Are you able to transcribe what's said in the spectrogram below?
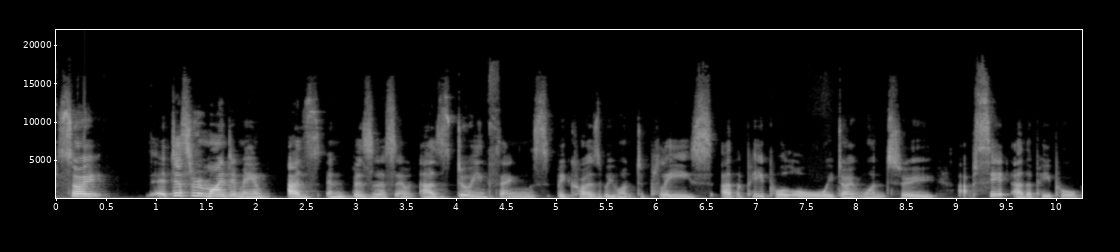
so it just reminded me of us in business and us doing things because we want to please other people or we don't want to upset other people.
